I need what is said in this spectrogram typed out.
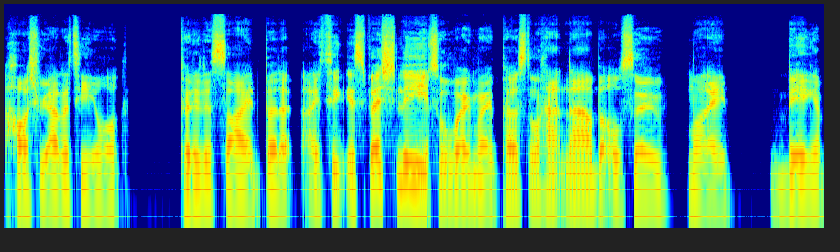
harsh reality or put it aside. But I think, especially sort of wearing my personal hat now, but also my being a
